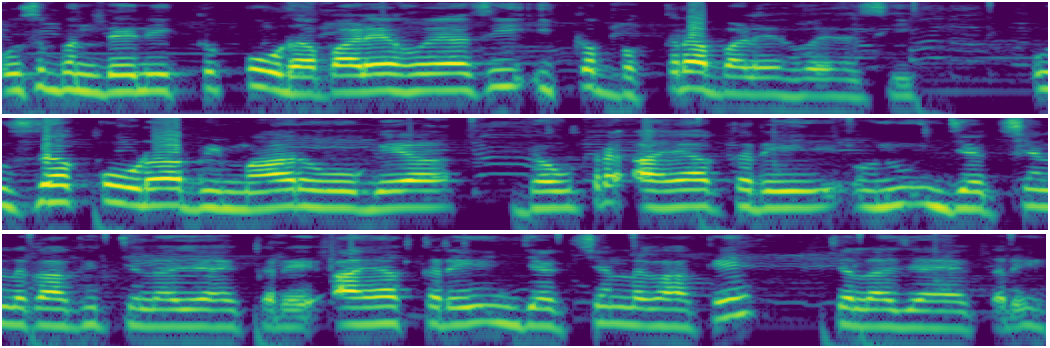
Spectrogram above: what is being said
ਉਸ ਬੰਦੇ ਨੇ ਇੱਕ ਘੋੜਾ ਪਾਲਿਆ ਹੋਇਆ ਸੀ, ਇੱਕ ਬੱਕਰਾ ਪਾਲਿਆ ਹੋਇਆ ਸੀ। ਉਸ ਦਾ ਘੋੜਾ ਬਿਮਾਰ ਹੋ ਗਿਆ, ਡਾਕਟਰ ਆਇਆ ਕਰੇ, ਉਹਨੂੰ ਇੰਜੈਕਸ਼ਨ ਲਗਾ ਕੇ ਚਲਾ ਜਾਇਆ ਕਰੇ, ਆਇਆ ਕਰੇ ਇੰਜੈਕਸ਼ਨ ਲਗਾ ਕੇ ਚਲਾ ਜਾਇਆ ਕਰੇ।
